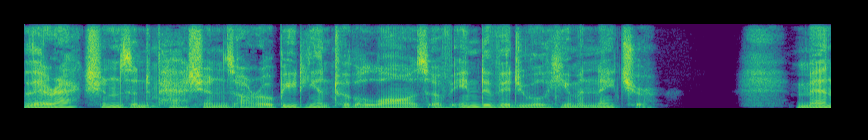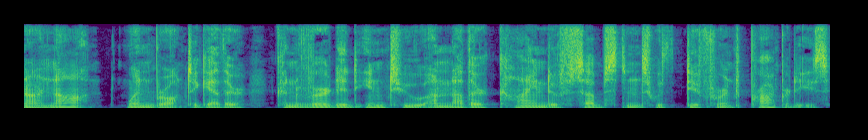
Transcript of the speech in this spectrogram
Their actions and passions are obedient to the laws of individual human nature. Men are not, when brought together, converted into another kind of substance with different properties,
